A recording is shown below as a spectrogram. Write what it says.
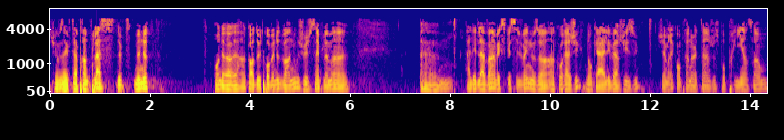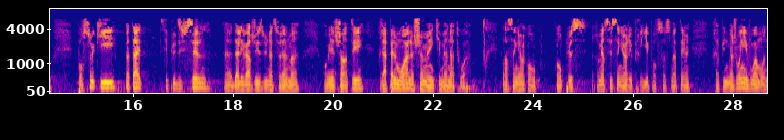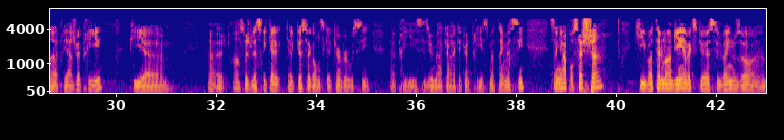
Je vais vous inviter à prendre place deux petites minutes. On a encore deux, trois minutes devant nous. Je vais simplement euh, aller de l'avant avec ce que Sylvain nous a encouragé, donc à aller vers Jésus. J'aimerais qu'on prenne un temps juste pour prier ensemble. Pour ceux qui, peut-être, c'est plus difficile euh, d'aller vers Jésus naturellement, on vient de chanter Rappelle-moi le chemin qui mène à toi. Alors, Seigneur, qu'on puisse remercier le Seigneur et prier pour ça ce matin rapidement. Joignez-vous à moi dans la prière. Je vais prier. Puis euh, euh, ensuite, je laisserai quelques secondes si quelqu'un veut aussi euh, prier, si Dieu met à cœur à quelqu'un de prier ce matin. Merci, Seigneur, pour ce chant qui va tellement bien avec ce que Sylvain nous a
